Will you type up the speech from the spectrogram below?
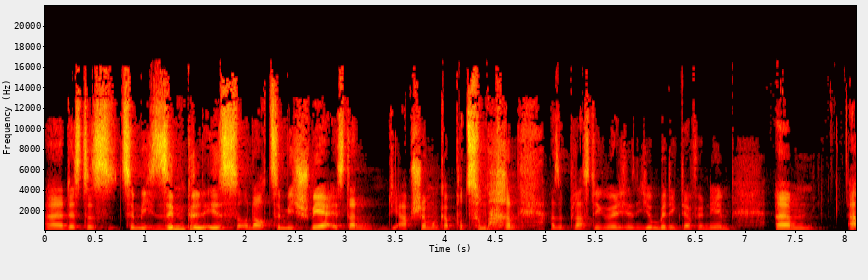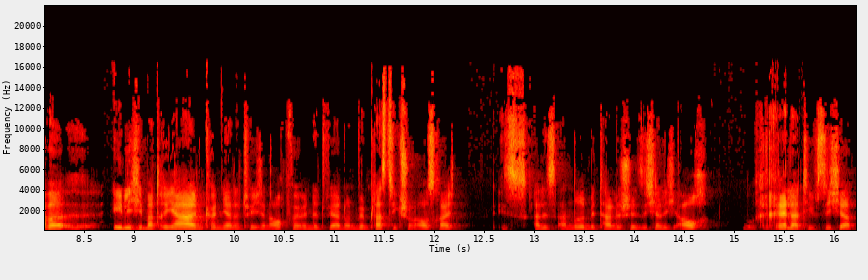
äh, dass das ziemlich simpel ist und auch ziemlich schwer ist, dann die Abschirmung kaputt zu machen. Also Plastik würde ich jetzt nicht unbedingt dafür nehmen. Ähm, aber äh, ähnliche Materialien können ja natürlich dann auch verwendet werden. Und wenn Plastik schon ausreicht, ist alles andere Metallische sicherlich auch relativ sicher,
